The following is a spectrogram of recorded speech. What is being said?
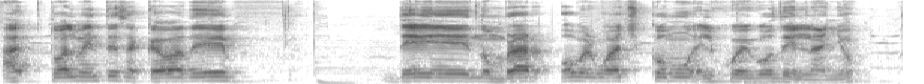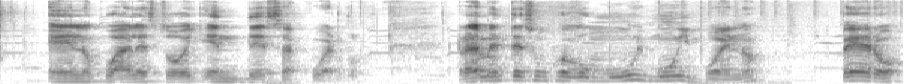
Actualmente se acaba de de nombrar Overwatch como el juego del año, en lo cual estoy en desacuerdo. Realmente es un juego muy muy bueno, pero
